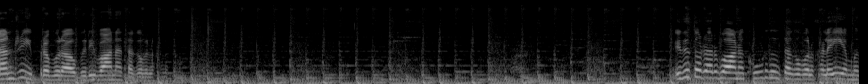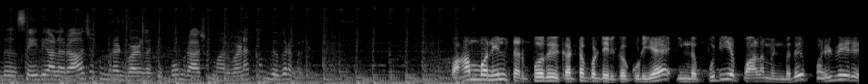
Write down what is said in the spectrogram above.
நன்றி பிரபுராவ் விரிவான தகவல்களுக்கு இது தொடர்பான கூடுதல் தகவல்களை எமது செய்தியாளர் ராஜகுமரன் வழங்க கேட்போம் ராஜ்குமார் வணக்கம். விவரங்கள் பாம்பனில் தற்போது கட்டப்பட்டிருக்கக்கூடிய இந்த புதிய பாலம் என்பது பல்வேறு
